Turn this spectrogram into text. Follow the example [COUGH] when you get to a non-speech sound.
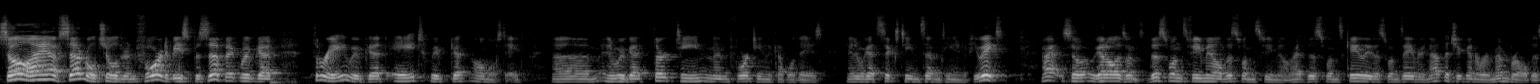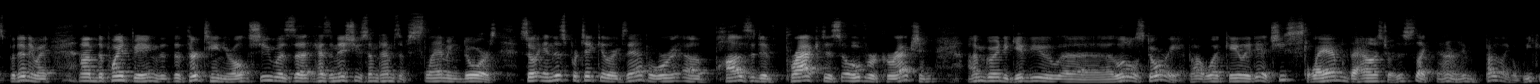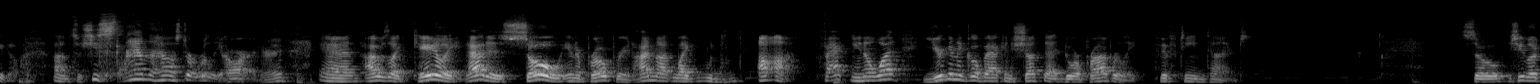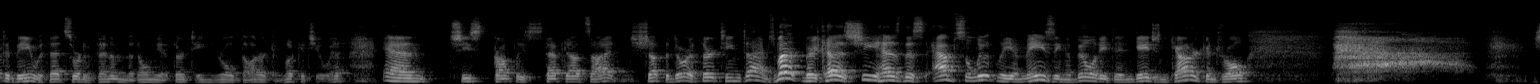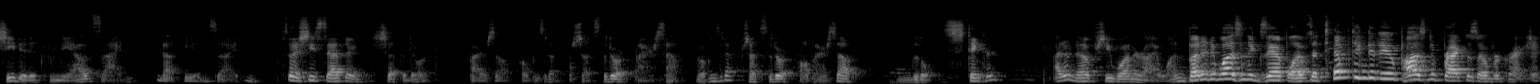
So I have several children, four to be specific. We've got three, we've got eight, we've got almost eight, um, and we've got 13 and 14 in a couple of days, and we've got 16, 17 in a few weeks. All right, so we got all these ones. This one's female, this one's female, right? This one's Kaylee, this one's Avery. Not that you're going to remember all this, but anyway, um, the point being that the 13-year-old, she was uh, has an issue sometimes of slamming doors. So in this particular example, we're of positive practice over correction. I'm going to give you uh, a little story about what Kaylee did. She slammed the house door. This is like I don't know, probably like a week ago. Um, so she slammed the house door really hard, right? And I was like, Kaylee, that is so inappropriate. I'm not like, uh-uh fact, you know what? You're going to go back and shut that door properly 15 times. So she looked at me with that sort of venom that only a 13 year old daughter can look at you with. And she promptly stepped outside and shut the door 13 times. But because she has this absolutely amazing ability to engage in counter control, [SIGHS] she did it from the outside, not the inside. So she sat there and shut the door by herself, opens it up, shuts the door by herself, opens it up, shuts the door all by herself. Little stinker. I don't know if she won or I won, but it was an example. I was attempting to do positive practice over correction.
